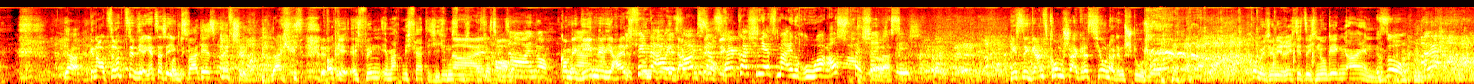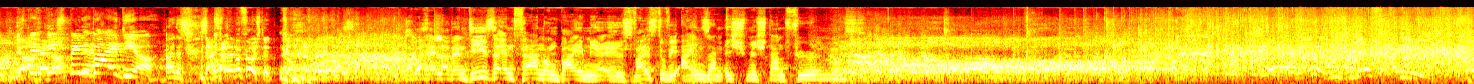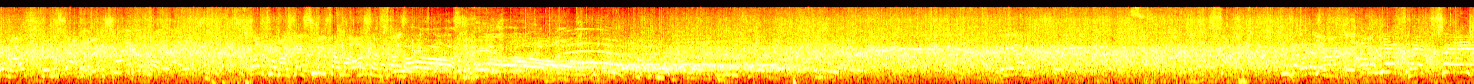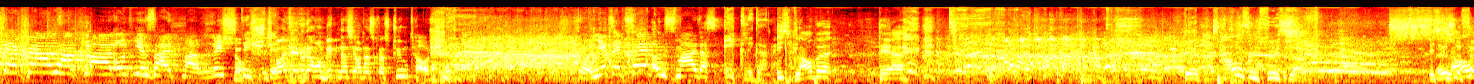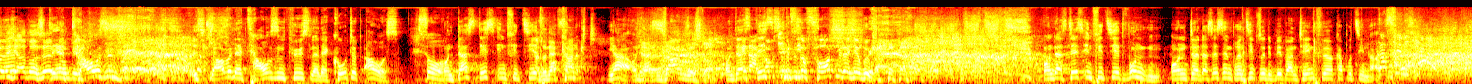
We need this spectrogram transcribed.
Genau, zurück zu dir. Jetzt das Und zwar der ist glitschig. Nein, okay, ich bin, ihr macht mich fertig. Ich muss mich Nein, etwas komm. Nein, oh. Komm, wir geben dir die halbe Ich Stunde finde auch, den ihr solltet das. Höckerchen jetzt mal in Ruhe aussprechen lassen. Hier ist eine ganz komische Aggression heute im Studio. komisch und die richtet sich nur gegen einen. So. Ich bin, ich bin bei dir. Ah, das ist Das hat er befürchtet. So. Aber Hella, wenn diese Entfernung bei mir ist, weißt du, wie einsam ich mich dann fühlen muss? Und jetzt ein Lied. Thomas, könntest du mal wechseln? Komm, Thomas, setz du dich doch mal ausnahmsweise. Und jetzt erzählt richtig Ich wollte ja nur darum bitten, dass ihr auch das Kostüm tauscht. So, und jetzt erzähl uns mal das Eklige. Ich glaube, der. der Tausendfüßler. Ich ist eine völlig andere Sendung. Der Tausend, ich glaube, der Tausendfüßler, der kotet aus. So. Und das desinfiziert. Also der offen- kackt. Ja, und Ja, dann das, sagen Sie es doch. und, das Henna, kommst du bitte sofort wieder hier rüber. und das desinfiziert Wunden. Und äh, das ist im Prinzip so die Bepanthen für Kapuziner. Das finde ich geil.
